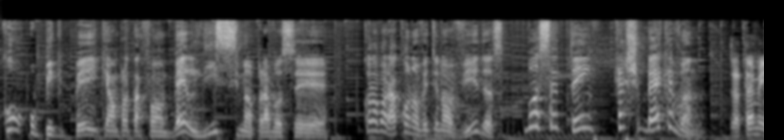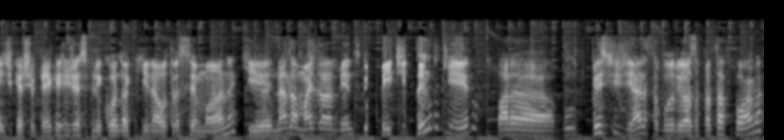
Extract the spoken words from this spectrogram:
com o PicPay, que é uma plataforma belíssima pra você colaborar com 99 vidas, você tem cashback, Evandro. Exatamente, cashback a gente já explicou aqui na outra semana, que nada mais nada menos que o Pay te dando dinheiro para prestigiar essa gloriosa plataforma.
